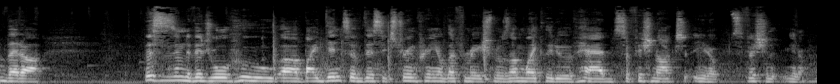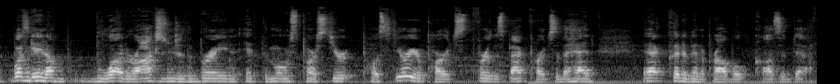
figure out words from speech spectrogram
that uh, this is an individual who, uh, by dint of this extreme cranial deformation, was unlikely to have had sufficient oxygen, you know, sufficient, you know, wasn't getting enough blood or oxygen to the brain at the most posterior, posterior parts, furthest back parts of the head. That could have been a probable cause of death.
